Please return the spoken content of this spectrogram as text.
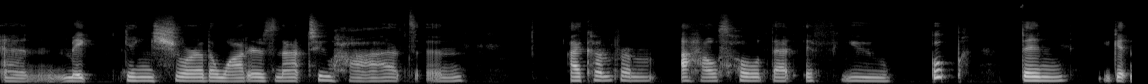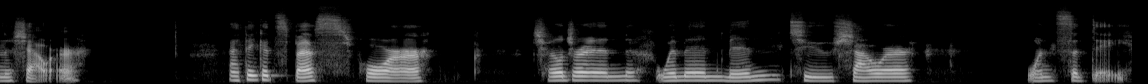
and making sure the water's not too hot. And I come from a household that if you oop, then you get in a shower. I think it's best for children, women, men to shower once a day.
